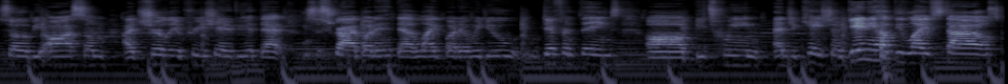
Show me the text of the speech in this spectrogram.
so it'd be awesome. I'd surely appreciate if you hit that subscribe button, hit that like button. We do different things uh, between education, gaining healthy lifestyles,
